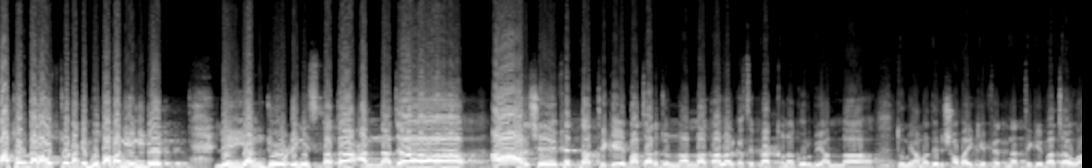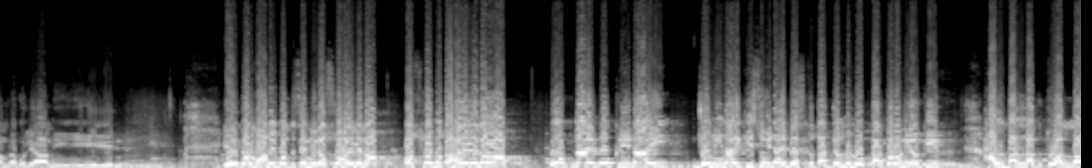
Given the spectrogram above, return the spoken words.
পাথর দ্বারা অস্ত্রটাকে ভূতা বানিয়ে নিবে। আর সে ফেতনার থেকে বাঁচার জন্য আল্লাহ তাআলার কাছে প্রার্থনা করবে, আল্লাহ, তুমি আমাদের সবাইকে ফেতনার থেকে বাঁচাও, আমরা বলি আমিন। এরপর মহানবী বলতেছে নিরস্ত্র হয়ে গেল, অস্ত্রভূতা হয়ে গেল, উট নাই, বকরি নাই জমি নাই, কিছুই নাই, ব্যস্ততার জন্য লোকটার করণীয় কি? হাল বাল্লাগ তু আল্লাহ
